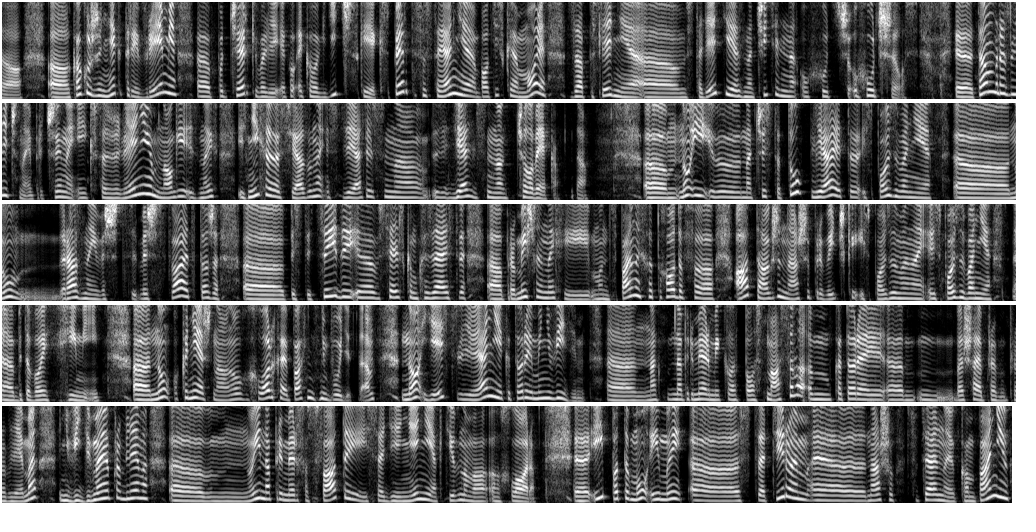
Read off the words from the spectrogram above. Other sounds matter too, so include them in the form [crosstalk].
Как уже некоторое время подчеркивали экологические эксперты, состояние Балтийского моря за последние столетия значительно ухудшилось. Там различные причины, и, к сожалению, многие из них, из них связаны связаны с деятельностью, человека. Да. Эм, ну и э, на чистоту влияет использование э, ну, разные вещества. Это тоже э, пестициды в сельском хозяйстве, промышленных и муниципальных отходов, а также наши привычки использования, использования бытовой химии. Ну, конечно, ну, хлоркой пахнет не будет, да? но есть влияние, которое мы не видим. Например, микропластмассово, которая большая проблема проблема, невидимая проблема. Э, ну и, например, фосфаты и соединение активного э, хлора. Э, и потому и мы стартируем нашу социальную кампанию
